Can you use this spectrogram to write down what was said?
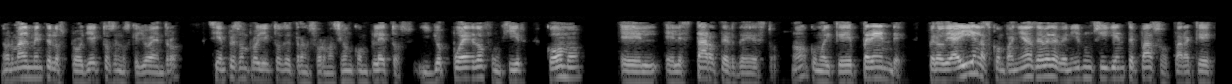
Normalmente los proyectos en los que yo entro siempre son proyectos de transformación completos y yo puedo fungir como el, el starter de esto, ¿no? Como el que prende. Pero de ahí en las compañías debe de venir un siguiente paso para que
